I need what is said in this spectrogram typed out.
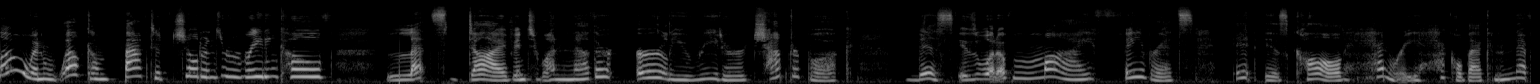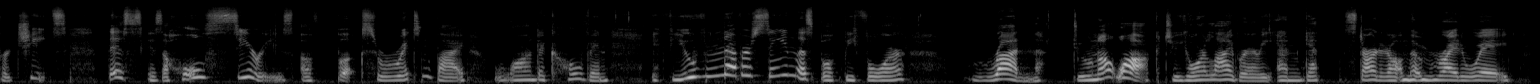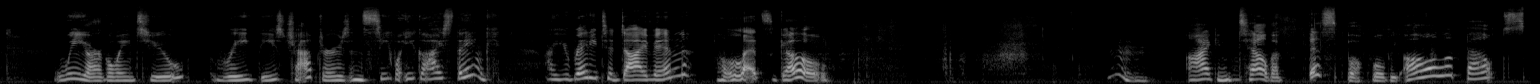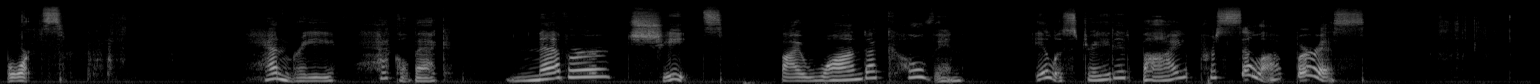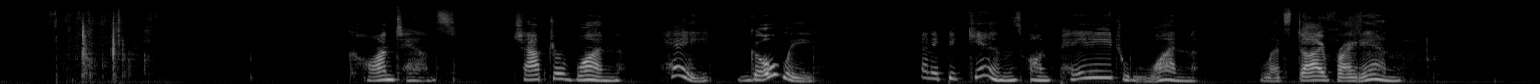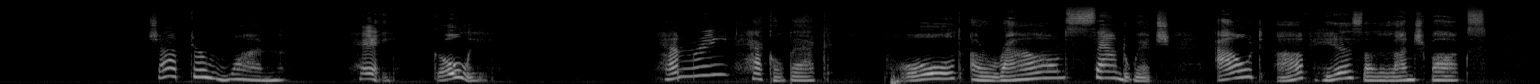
Hello and welcome back to Children's Reading Cove. Let's dive into another early reader chapter book. This is one of my favorites. It is called Henry Hecklebeck Never Cheats. This is a whole series of books written by Wanda Coven. If you've never seen this book before, run. Do not walk to your library and get started on them right away. We are going to read these chapters and see what you guys think. Are you ready to dive in? Let's go. Hmm, I can tell that this book will be all about sports. Henry Hecklebeck Never Cheats by Wanda Coven illustrated by Priscilla Burris. Contents Chapter 1 Hey, Goalie! And it begins on page 1. Let's dive right in. Chapter 1 Hey, Goalie! Henry Hecklebeck pulled a round sandwich out of his lunchbox.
